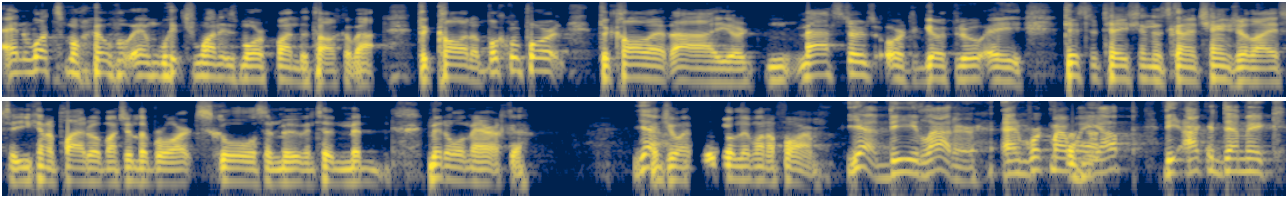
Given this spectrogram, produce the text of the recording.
And what's more, and which one is more fun to talk about? To call it a book report, to call it uh, your master's, or to go through a dissertation that's going to change your life so you can apply to a bunch of liberal arts schools and move into mid, middle America Yeah. and join, go live on a farm. Yeah, the latter, and work my way up the academic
